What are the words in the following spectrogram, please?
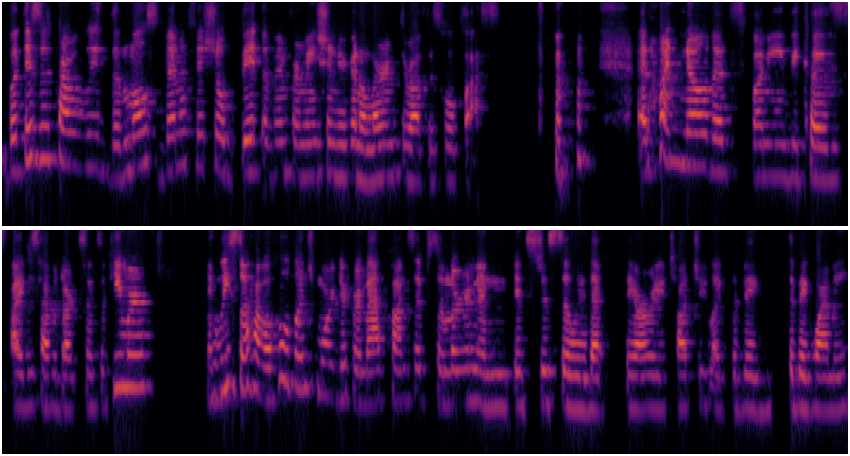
But this is probably the most beneficial bit of information you're going to learn throughout this whole class. and I know that's funny because I just have a dark sense of humor. And we still have a whole bunch more different math concepts to learn. And it's just silly that they already taught you like the big, the big whammy.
